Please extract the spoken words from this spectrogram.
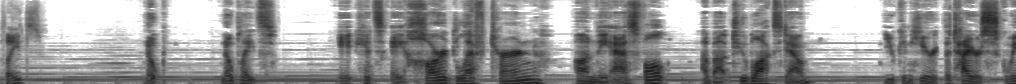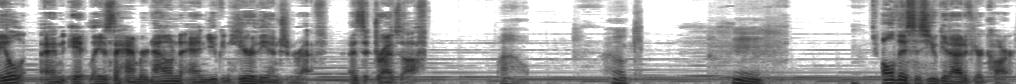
plates. Nope. No plates. It hits a hard left turn on the asphalt about two blocks down. You can hear the tires squeal and it lays the hammer down, and you can hear the engine rev as it drives off. Wow. Okay. Hmm. All this as you get out of your car.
